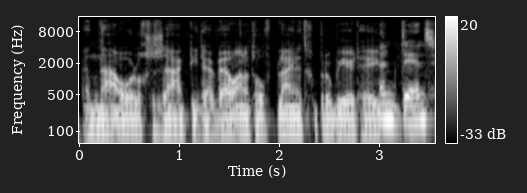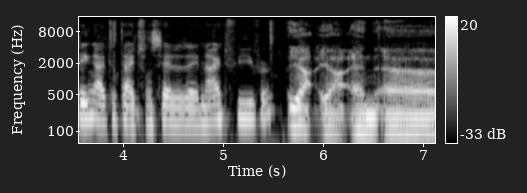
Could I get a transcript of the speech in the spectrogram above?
een naoorlogse zaak die daar wel aan het Hofplein het geprobeerd heeft. En Dancing uit de tijd van Saturday Night Fever. Ja, ja, en... eh,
